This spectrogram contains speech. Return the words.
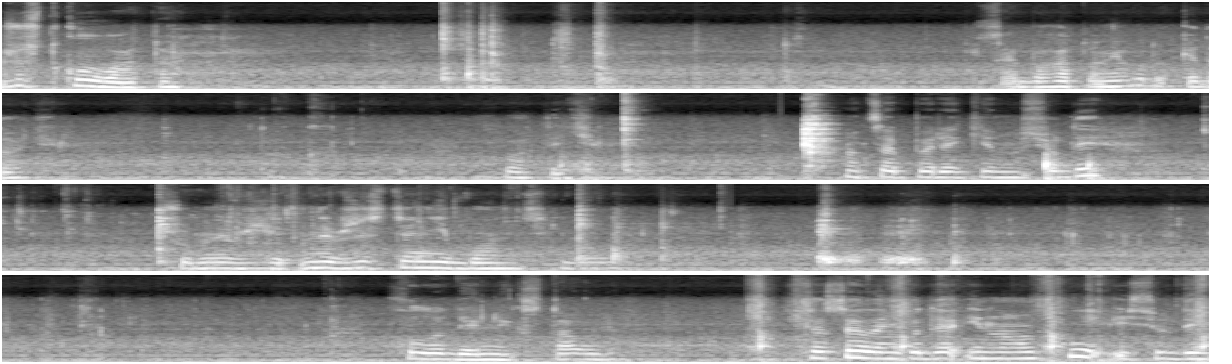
Жорсткувата. Все багато не буду кидати. Так, хватить. Оце перекину сюди, щоб не в, не в жестяній банці було. Холодильник ставлю. Ця зелень буде і на уху, і сюди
